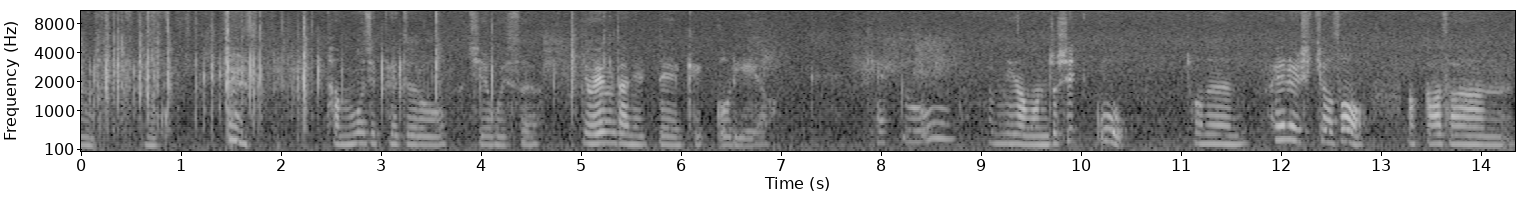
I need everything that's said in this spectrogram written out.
화장은 이거 단무지 패드로 지우고 있어요. 여행 다닐 때 개꿀이에요. 개꿀. 언니가 먼저 씻고 저는 회를 시켜서 아까 산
